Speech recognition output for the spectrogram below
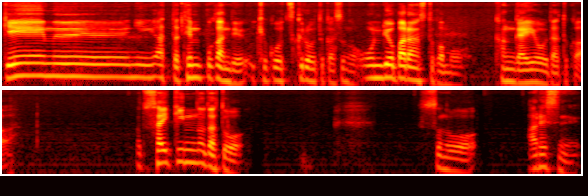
ゲームに合ったテンポ感で曲を作ろうとかその音量バランスとかも考えようだとか。あと最近のだとそのあれですね。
